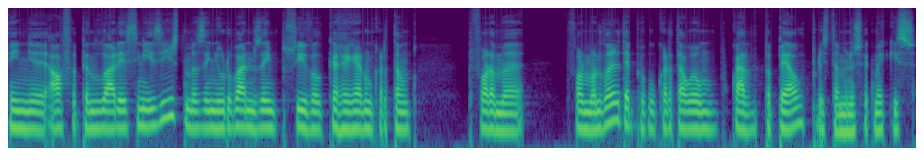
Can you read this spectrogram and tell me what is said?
em alfa pendular e assim existe, mas em urbanos é impossível carregar um cartão de forma de forma online, até porque o cartão é um bocado de papel, por isso também não sei como é que isso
